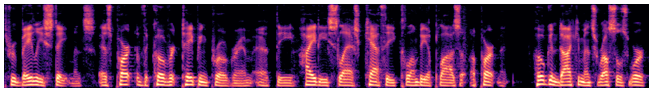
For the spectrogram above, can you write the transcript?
through Bailey's statements as part of the covert taping program at the Heidi slash Kathy Columbia Plaza apartment. Hogan documents Russell's work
